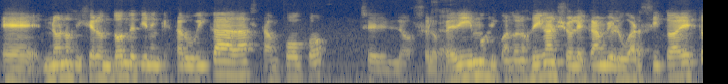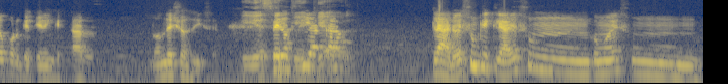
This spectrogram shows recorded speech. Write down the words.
Eh, no nos dijeron dónde tienen que estar ubicadas tampoco, se lo, se lo pedimos y cuando nos digan yo le cambio el lugarcito a esto porque tienen que estar donde ellos dicen. ¿Y es Pero sí acá, claro, es un clicleable, es un, como es un,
